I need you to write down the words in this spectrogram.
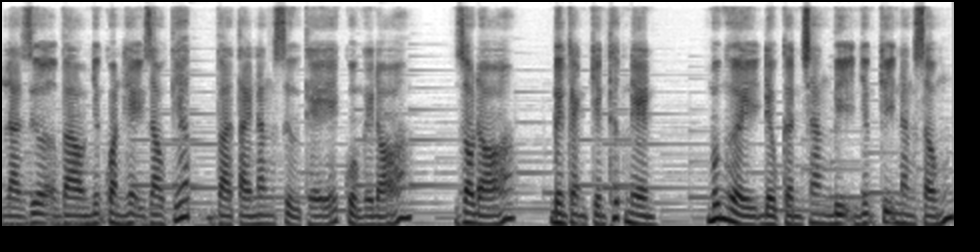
là dựa vào những quan hệ giao tiếp và tài năng xử thế của người đó. Do đó, bên cạnh kiến thức nền, mỗi người đều cần trang bị những kỹ năng sống.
